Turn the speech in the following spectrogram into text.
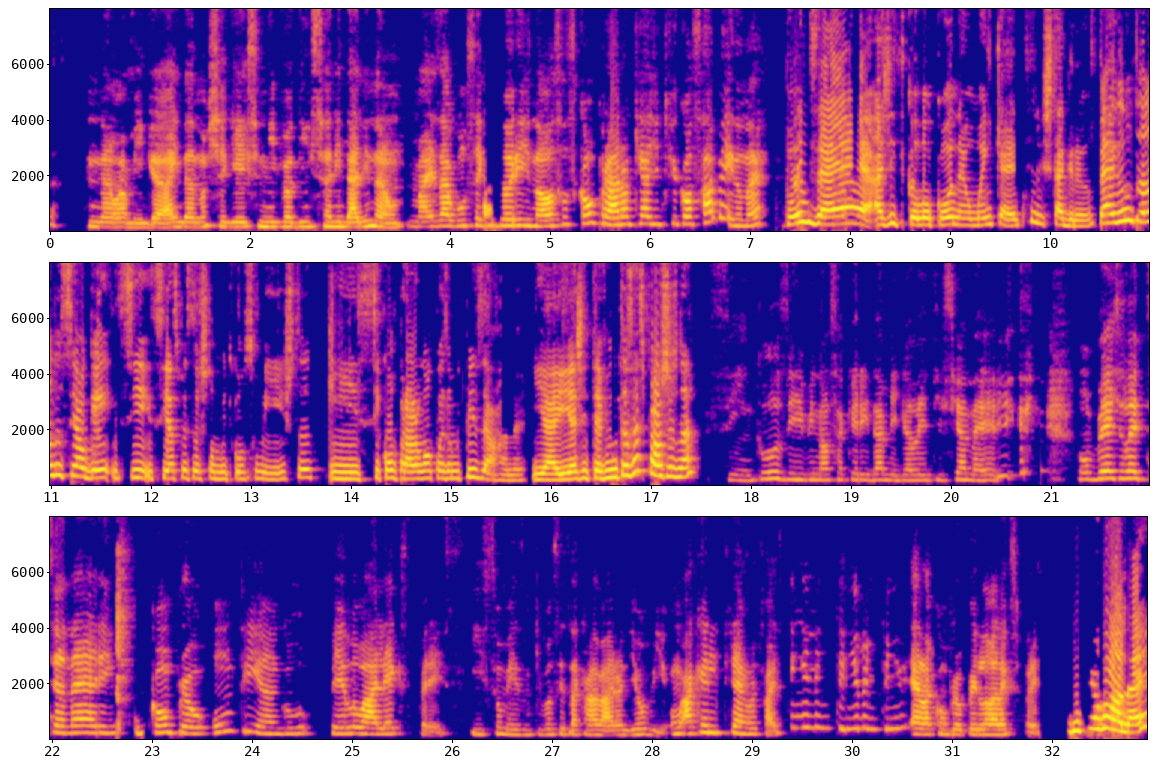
Não, amiga, ainda não cheguei a esse nível de insanidade, não. Mas alguns seguidores nossos compraram que a gente ficou sabendo, né? Pois é, a gente colocou, né, uma enquete no Instagram perguntando se alguém, se, se as pessoas estão muito consumistas e se compraram alguma coisa muito bizarra, né? E aí a gente teve muitas respostas, né? Sim, inclusive nossa querida amiga Letícia Neri. Um beijo, Letícia Neri. Comprou um triângulo pelo AliExpress. Isso mesmo que vocês acabaram de ouvir. Um, aquele triângulo faz. Ela comprou pelo AliExpress. Encerrou, né?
